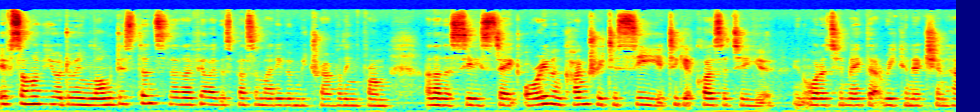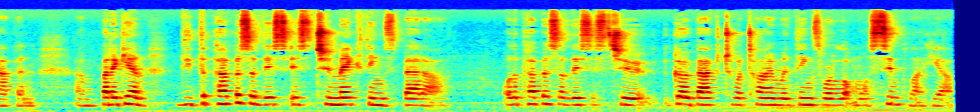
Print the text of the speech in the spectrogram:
If some of you are doing long distance, then I feel like this person might even be traveling from another city, state, or even country to see you, to get closer to you, in order to make that reconnection happen. Um, but again, the, the purpose of this is to make things better. Or the purpose of this is to go back to a time when things were a lot more simpler here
